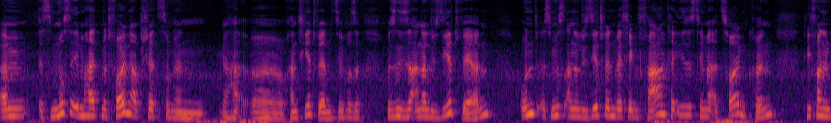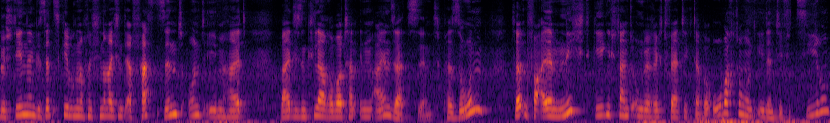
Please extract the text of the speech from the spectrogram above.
Ähm, es muss eben halt mit Folgenabschätzungen äh, hantiert werden, beziehungsweise müssen diese analysiert werden. Und es muss analysiert werden, welche Gefahren KI-Systeme erzeugen können, die von den bestehenden Gesetzgebungen noch nicht hinreichend erfasst sind und eben halt bei diesen Killerrobotern im Einsatz sind. Personen sollten vor allem nicht Gegenstand ungerechtfertigter Beobachtung und Identifizierung,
